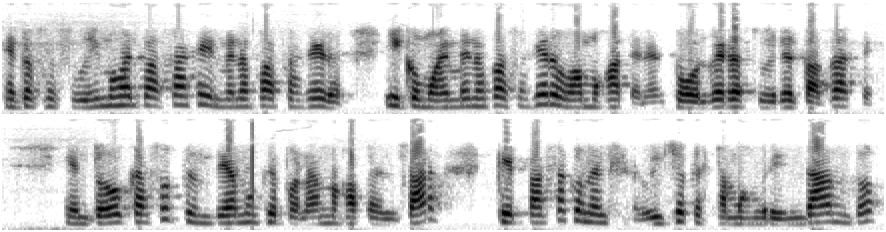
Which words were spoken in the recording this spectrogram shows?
Entonces subimos el pasaje y menos pasajeros. Y como hay menos pasajeros, vamos a tener que volver a subir el pasaje. En todo caso, tendríamos que ponernos a pensar qué pasa con el servicio que estamos brindando,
